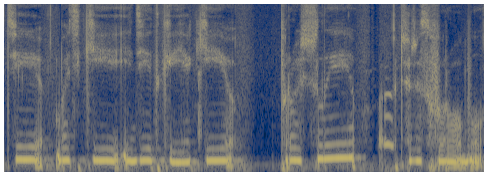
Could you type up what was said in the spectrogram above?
ті батьки і дітки, які пройшли через хворобу,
